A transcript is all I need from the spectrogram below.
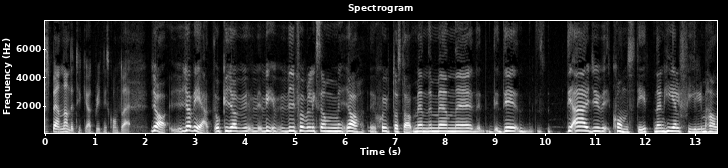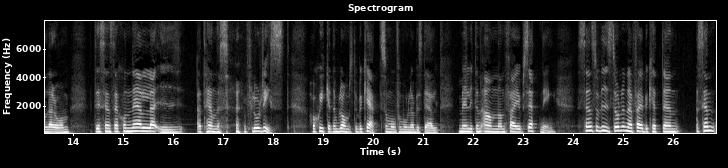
spännande tycker jag att Britneys konto är. Ja, jag vet. Och jag, vi, vi får väl liksom ja, skjuta oss då. Men, men eh, det, det, det är ju konstigt när en hel film handlar om det sensationella i att hennes florist har skickat en blomsterbukett som hon förmodligen har beställt med en liten annan färguppsättning. Sen så visar hon den här färgbuketten Sen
